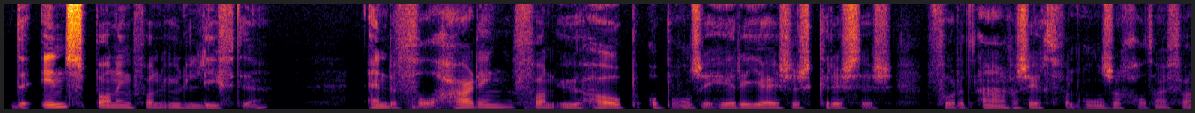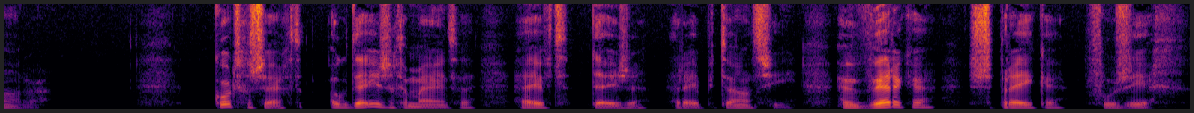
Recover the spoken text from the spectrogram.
de inspanning van uw liefde en de volharding van uw hoop op onze Heer Jezus Christus voor het aangezicht van onze God en Vader. Kort gezegd, ook deze gemeente heeft deze reputatie. Hun werken spreken voor zich.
